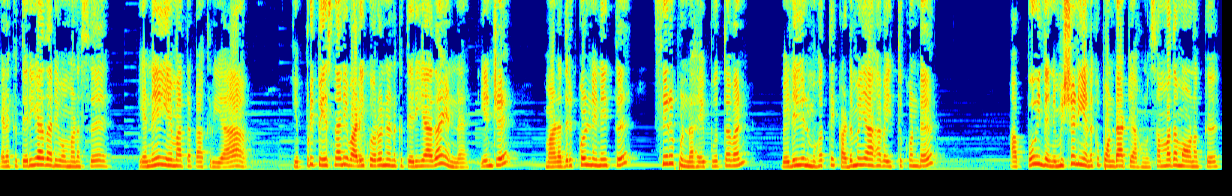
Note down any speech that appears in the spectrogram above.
எனக்கு தெரியாதடி உன் மனசு? என்னையே ஏமாத்த பாக்குறியா? எப்படி பேசினா நீ வழி கூறோன்னு எனக்கு தெரியாதா என்ன? என்று மனதிற்குள் நினைத்து சிறு புன்னகை பூத்தவன் வெளியில் முகத்தை கடுமையாக வைத்துக்கொண்டு அப்போ இந்த நிமிஷம் நீ எனக்கு பொண்டாட்டி ஆகணும் சம்மதமா உனக்கு?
